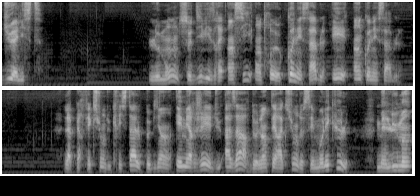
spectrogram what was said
dualiste. Le monde se diviserait ainsi entre connaissable et inconnaissable. La perfection du cristal peut bien émerger du hasard de l'interaction de ces molécules, mais l'humain,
